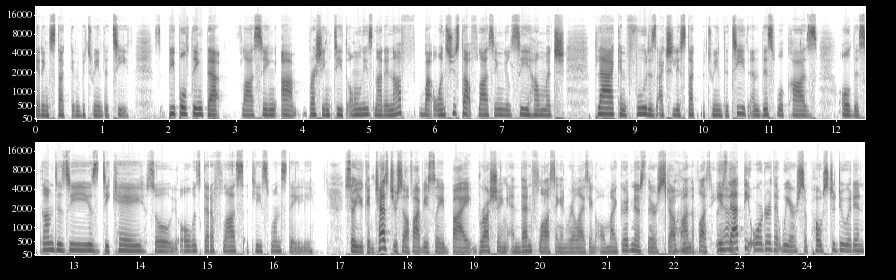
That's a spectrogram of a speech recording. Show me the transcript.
getting stuck in between the teeth. People think that flossing, um, brushing teeth only is not enough. But once you stop flossing, you'll see how much plaque and food is actually stuck between the teeth, and this will cause all this gum disease, decay. So you always gotta floss at least once daily. So you can test yourself, obviously, by brushing and then flossing and realizing, oh my goodness, there's stuff uh-huh. on the floss. Is yeah. that the order that we are supposed to do it in?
